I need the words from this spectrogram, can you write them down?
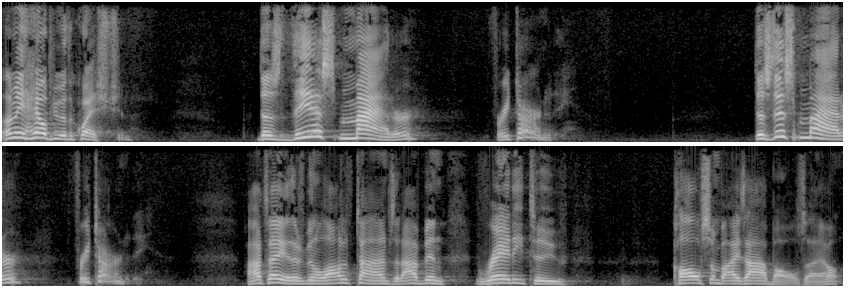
Let me help you with a question Does this matter for eternity? Does this matter for eternity? I'll tell you, there's been a lot of times that I've been ready to call somebody's eyeballs out.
